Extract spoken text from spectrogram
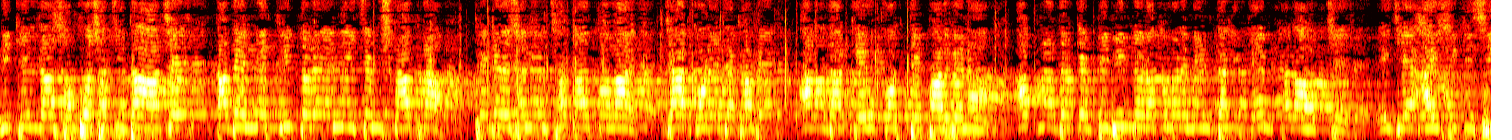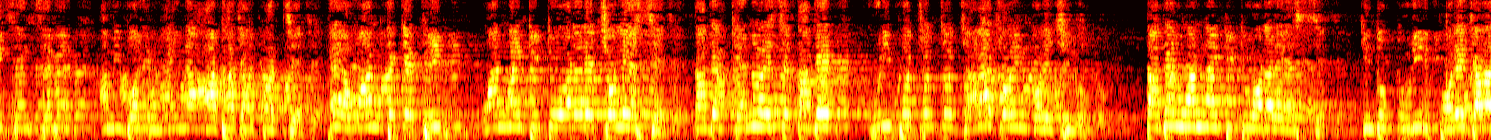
নিখিল দা, সব্যসাচী দা আছে, তাদের নেতৃত্বে এনএইচএম স্টাফরা ফেডারেশনের ছাতার তলায় যা করে দেখাবে কেউ করতে পারবে না। আপনাদেরকে বিভিন্ন রকমের মেন্টালি গেম খেলা হচ্ছে। এই যে আইসিটি সিক্স এন্ড সেভেন আমি বলি মাইনা আট হাজার পাচ্ছে। হ্যাঁ ওয়ান থেকে থ্রি ওয়ান নাইনটি টু অর্ডারে চলে এসছে। তাদের কেন এসছে? তাদের কুড়ি পর্যন্ত যারা জয়েন করেছিল, তাদের ওয়ান নাইনটি টু অর্ডারে এসছে। কিন্তু কুড়ির পরে যারা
